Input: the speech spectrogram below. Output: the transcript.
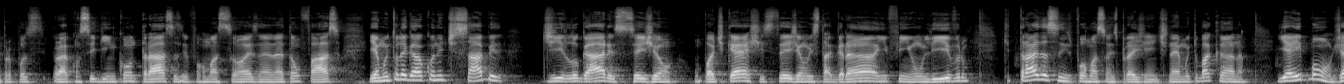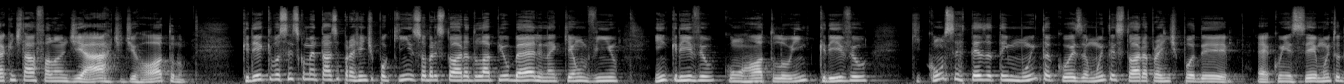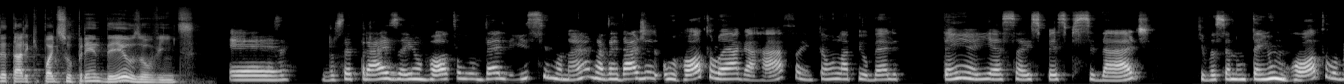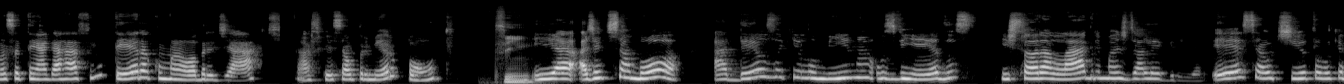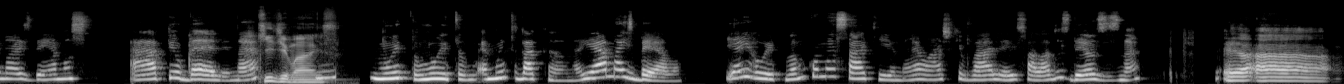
para conseguir encontrar essas informações, né? Não é tão fácil. E é muito legal quando a gente sabe de lugares, sejam um podcast, seja um Instagram, enfim, um livro, que traz essas informações para a gente, né? É muito bacana. E aí, bom, já que a gente estava falando de arte, de rótulo, queria que vocês comentassem para a gente um pouquinho sobre a história do Lapio Belli, né? Que é um vinho incrível, com um rótulo incrível que com certeza tem muita coisa, muita história para a gente poder é, conhecer, muito detalhe que pode surpreender os ouvintes. É, você traz aí um rótulo belíssimo, né? Na verdade, o rótulo é a garrafa, então o Lapio Belli tem aí essa especificidade, que você não tem um rótulo, você tem a garrafa inteira com uma obra de arte. Acho que esse é o primeiro ponto. Sim. E a, a gente chamou a deusa que ilumina os vinhedos e chora lágrimas de alegria. Esse é o título que nós demos à Pilbelli, né? Que demais! E muito, muito, é muito bacana. E é a mais bela. E aí, Rui, vamos começar aqui, né? Eu acho que vale aí falar dos deuses, né? É, a...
